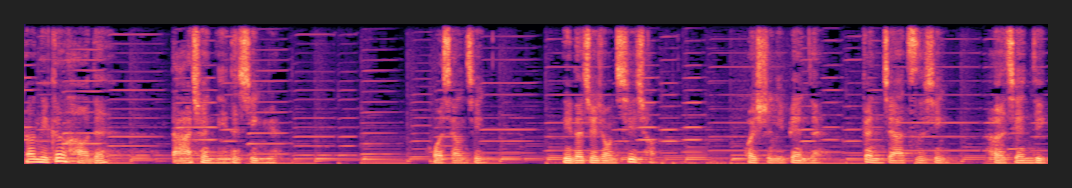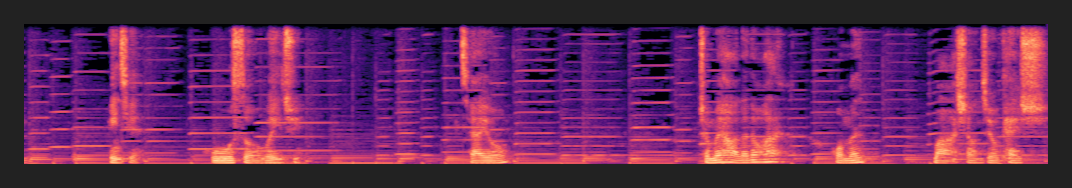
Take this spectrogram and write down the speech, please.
让你更好的达成你的心愿。我相信，你的这种气场，会使你变得更加自信和坚定，并且无所畏惧。加油！准备好了的话，我们马上就开始。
